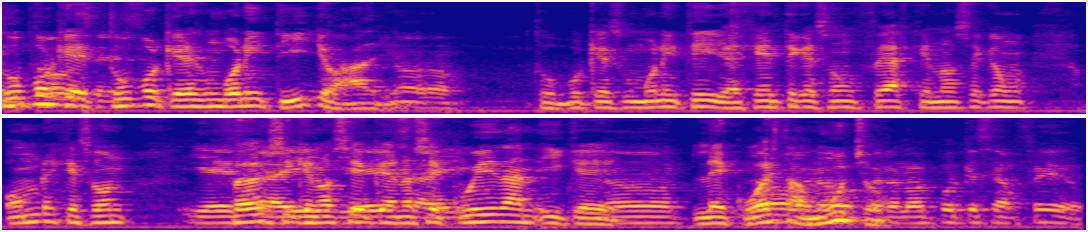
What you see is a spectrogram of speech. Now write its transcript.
tú porque, Entonces- tú porque eres un bonitillo, Adrián. No, no. Tú porque es un bonitillo. Hay gente que son feas, que no sé qué. Hombres que son Y feos y ahí, que no, se, y que no es se ahí. cuidan y que No, le cuesta no, mucho. pero no es porque sean feos.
